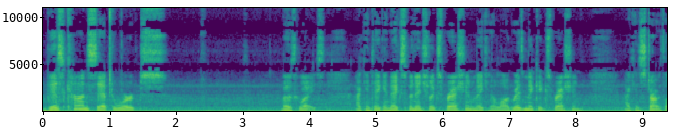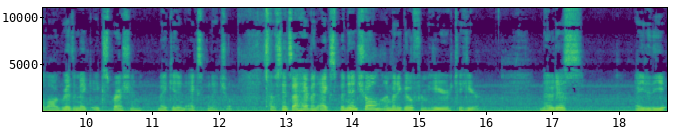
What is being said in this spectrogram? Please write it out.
This concept works both ways. I can take an exponential expression, make it a logarithmic expression. I can start with a logarithmic expression, make it an exponential. So since I have an exponential, I'm going to go from here to here. Notice a to the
